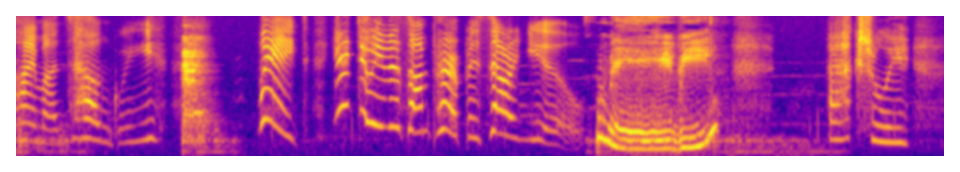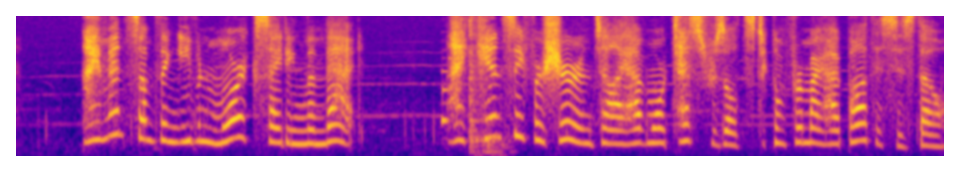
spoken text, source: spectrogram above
Paimon's hungry. Wait, you're doing this on purpose, aren't you? Maybe. Actually, I meant something even more exciting than that. I can't say for sure until I have more test results to confirm my hypothesis, though.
